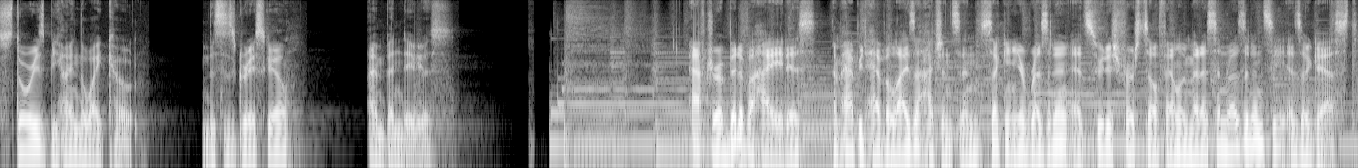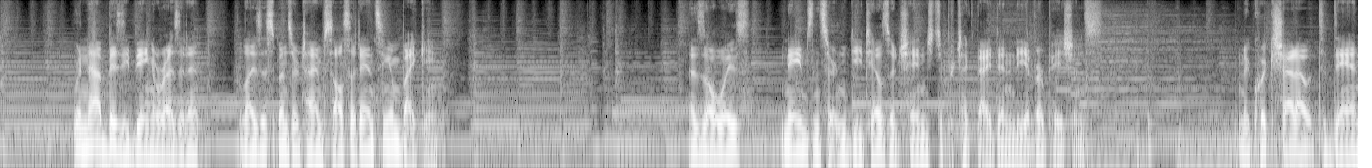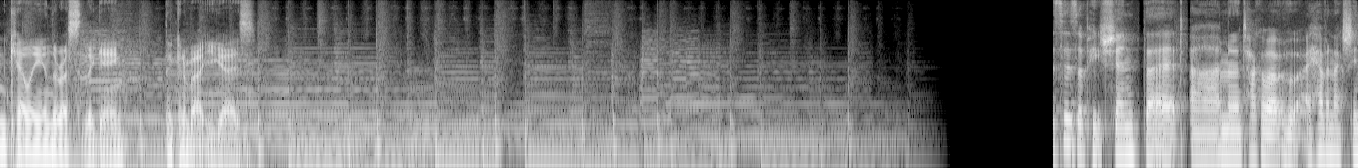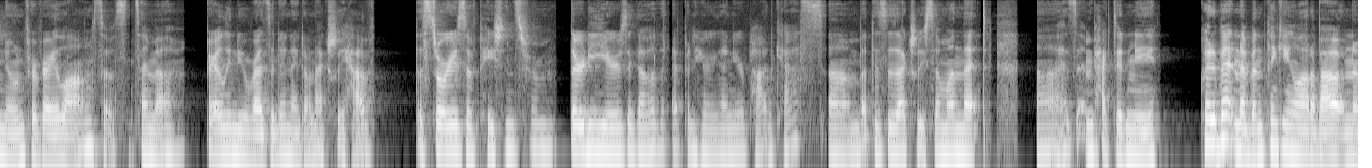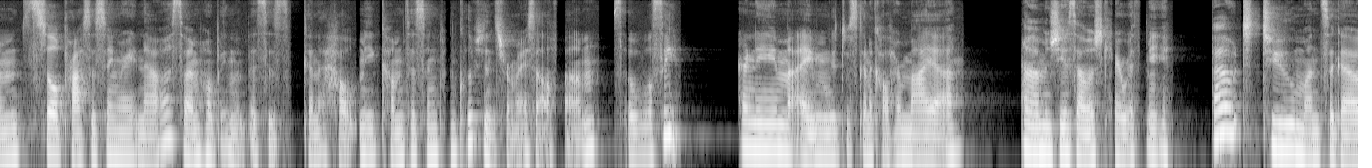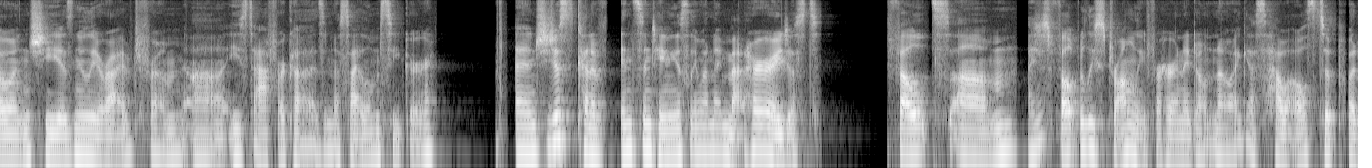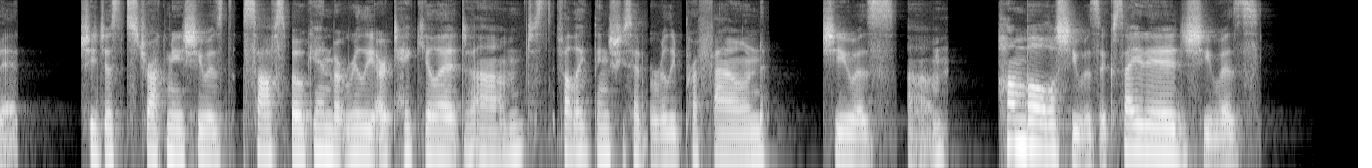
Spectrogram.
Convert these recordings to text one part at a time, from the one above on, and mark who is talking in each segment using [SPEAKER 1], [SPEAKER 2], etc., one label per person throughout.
[SPEAKER 1] Stories Behind the White Coat. This is Grayscale. I'm Ben Davis. After a bit of a hiatus, I'm happy to have Eliza Hutchinson, second year resident at Swedish First Hill Family Medicine Residency, as our guest. When not busy being a resident, Eliza spends her time salsa dancing and biking. As always, names and certain details are changed to protect the identity of our patients. And a quick shout out to Dan, Kelly, and the rest of the gang. Thinking about you guys.
[SPEAKER 2] This is a patient that uh, I'm going to talk about who I haven't actually known for very long. So, since I'm a fairly new resident, I don't actually have the stories of patients from 30 years ago that I've been hearing on your podcasts. Um, but this is actually someone that uh, has impacted me quite a bit and I've been thinking a lot about and I'm still processing right now. So I'm hoping that this is going to help me come to some conclusions for myself. Um, so we'll see. Her name, I'm just going to call her Maya. Um, and she established care with me about two months ago, and she is newly arrived from uh, East Africa as an asylum seeker. And she just kind of instantaneously, when I met her, I just felt, um, I just felt really strongly for her. And I don't know, I guess, how else to put it she just struck me. She was soft spoken, but really articulate. Um, just felt like things she said were really profound. She was um, humble. She was excited. She was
